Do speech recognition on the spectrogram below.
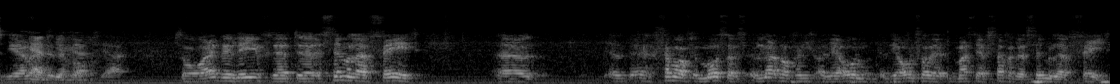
so, the Allies handed them over. Yeah. So I believe that uh, a similar fate uh, uh, some of the most of a lot of these on their own their own of must have suffered a similar fate.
